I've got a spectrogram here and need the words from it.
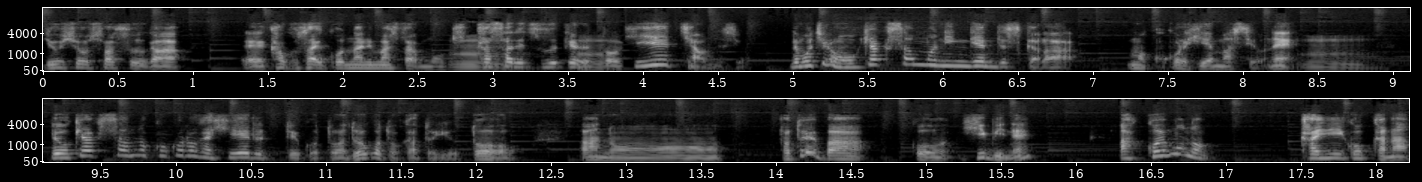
重症者数が、えー過去最高になりました、もう聞かされ続けるうんと冷えちゃうんですよ。でもちろんお客さんも人間ですから、まあ、心冷えますよね。うん。で、お客さんの心が冷えるっていうことはどういうことかというと、あのー例えばこう日々ね、あこういうもの買いに行こうかな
